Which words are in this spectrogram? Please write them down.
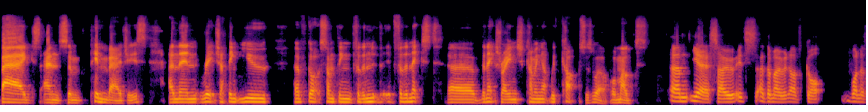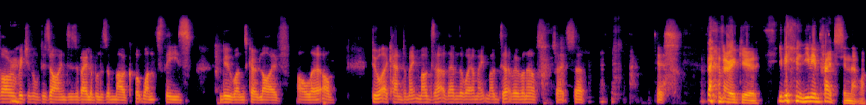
bags, and some pin badges. And then Rich, I think you have got something for the for the next uh the next range coming up with cups as well or mugs. Um, yeah, so it's at the moment I've got one of our Hmm. original designs is available as a mug, but once these new ones go live, I'll uh, I'll do what I can to make mugs out of them the way I make mugs out of everyone else. So it's uh, yes, Very good. You've been you've been practicing that one.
